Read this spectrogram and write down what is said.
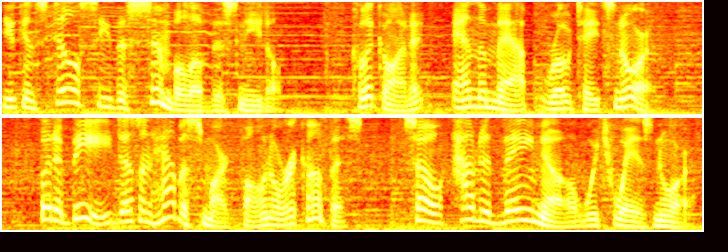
you can still see the symbol of this needle. Click on it, and the map rotates north. But a bee doesn't have a smartphone or a compass, so how do they know which way is north?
